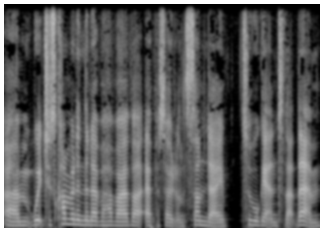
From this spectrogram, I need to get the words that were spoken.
um, which is coming in the Never Have I Ever episode on Sunday. So we'll get into that then.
